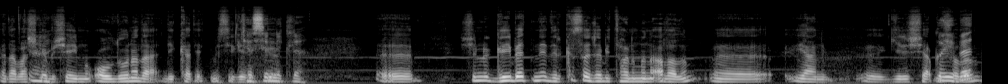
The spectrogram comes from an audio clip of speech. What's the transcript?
ya da başka evet. bir şey mi olduğuna da dikkat etmesi gerekiyor. Kesinlikle. Ee, şimdi gıybet nedir? Kısaca bir tanımını alalım. Ee, yani e, giriş yapmış gıybet, olalım.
